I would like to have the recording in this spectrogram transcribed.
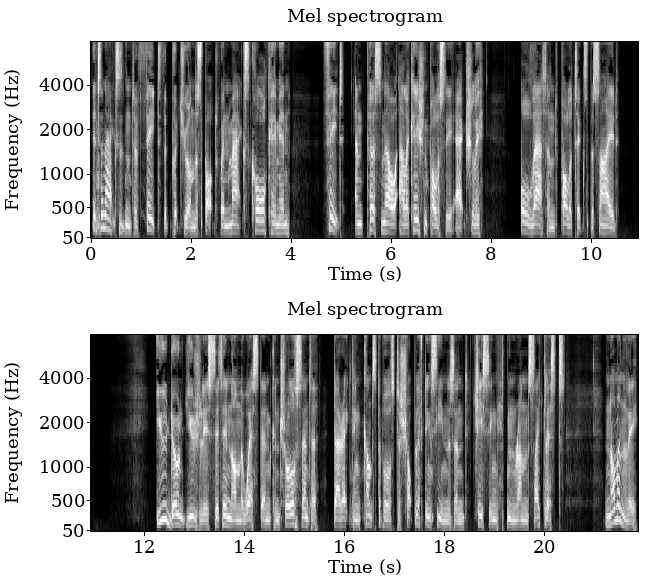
It's an accident of fate that put you on the spot when Mac's call came in. Fate and personnel allocation policy, actually. All that and politics beside. You don't usually sit in on the West End Control Centre, directing constables to shoplifting scenes and chasing hit and run cyclists. Nominally,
